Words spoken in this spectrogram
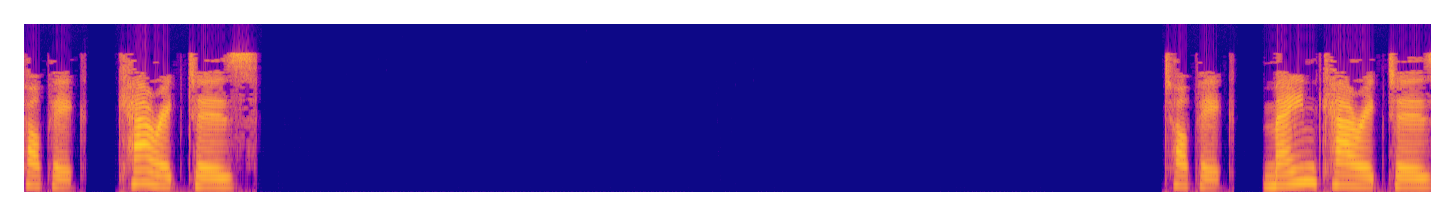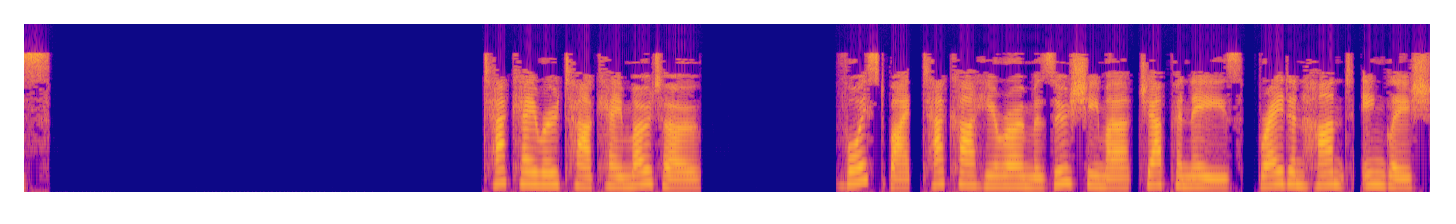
Topic: Characters. Topic: Main characters. Takeru Takemoto Voiced by Takahiro Mizushima Japanese, Braden Hunt English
